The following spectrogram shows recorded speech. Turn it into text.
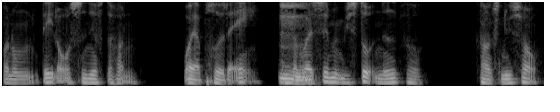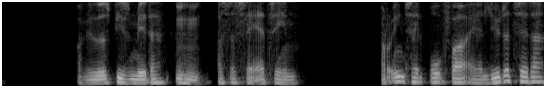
for nogle del år siden efterhånden, hvor jeg prøvede det af. Mm. Altså, Mhm. hvor jeg simpelthen, vi stod nede på Kongens Nytorv, og vi var ude at spise middag, Mm-hmm. og så sagde jeg til hende, har du egentlig brug for, at jeg lytter til dig,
